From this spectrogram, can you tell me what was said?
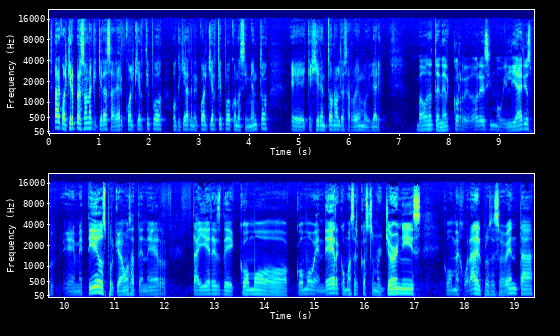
Es para cualquier persona que quiera saber cualquier tipo o que quiera tener cualquier tipo de conocimiento eh, que gire en torno al desarrollo inmobiliario. Vamos a tener corredores inmobiliarios metidos porque vamos a tener talleres de cómo, cómo vender, cómo hacer customer journeys, cómo mejorar el proceso de venta.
